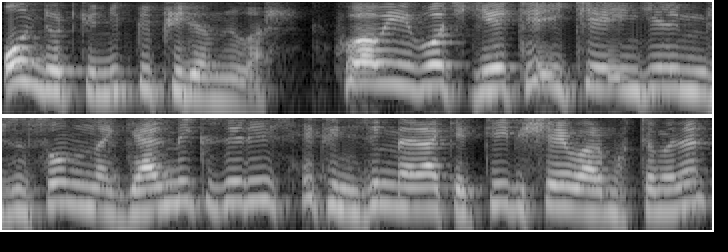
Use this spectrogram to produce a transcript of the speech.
14 günlük bir pil ömrü var. Huawei Watch GT2 incelememizin sonuna gelmek üzereyiz. Hepinizin merak ettiği bir şey var muhtemelen.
